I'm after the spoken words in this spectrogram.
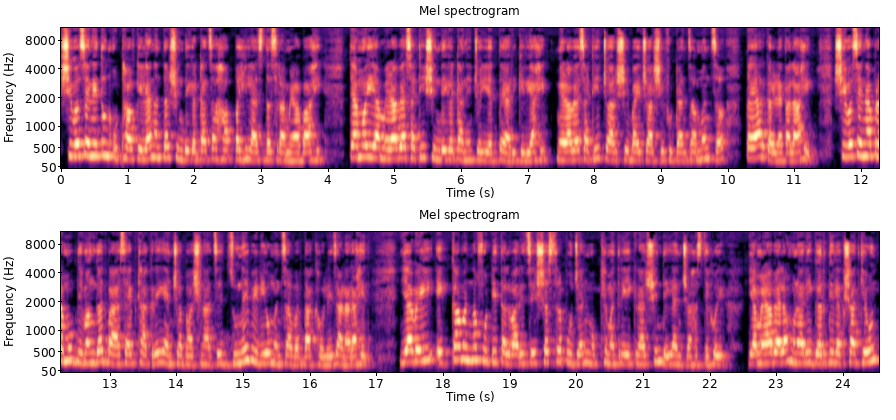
शिवसेनेतून उठाव केल्यानंतर शिंदे गटाचा हा पहिलाच दसरा मेळावा आहे. त्यामुळे या मेळाव्यासाठी शिंदे गटाने जय्यत तयारी केली आहे. मेळाव्यासाठी चारशे बाय चारशे फुटांचा मंच तयार करण्यात आला आहे. शिवसेना प्रमुख दिवंगत बाळासाहेब ठाकरे यांच्या भाषणाचे जुने व्हिडिओ मंचावर दाखवले जाणार आहेत. यावेळी एक्कावन्न फुटी तलवारीचे शस्त्रपूजन मुख्यमंत्री एकनाथ शिंदे यांच्या हस्ते होईल. या मेळाव्याला होणारी गर्दी लक्षात घेऊन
